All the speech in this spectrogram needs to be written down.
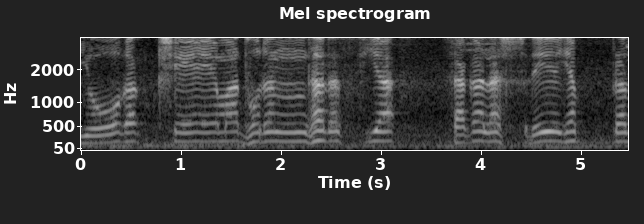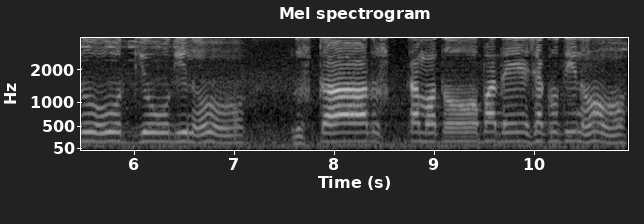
योगक्षेमधुरन्धरस्य सकलश्रेयप्रदोद्योगिनो, दुष्टादुष्टमतोपदेशकृतिनो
